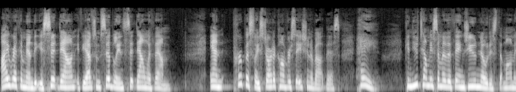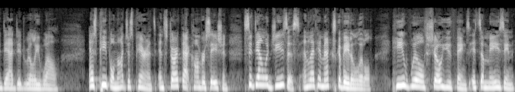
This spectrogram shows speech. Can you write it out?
I recommend that you sit down. If you have some siblings, sit down with them and purposely start a conversation about this. Hey, can you tell me some of the things you noticed that mom and dad did really well? As people, not just parents, and start that conversation. Sit down with Jesus and let him excavate a little. He will show you things. It's amazing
